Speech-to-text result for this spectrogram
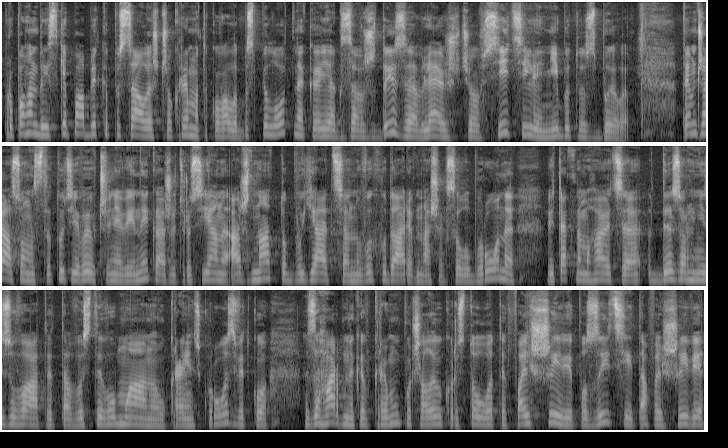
Пропагандистські пабліки писали, що Крим атакували безпілотники. Як завжди, заявляють, що всі цілі нібито збили. Тим часом в інституті вивчення війни кажуть, росіяни аж надто бояться нових ударів наших сил оборони. Відтак намагаються дезорганізувати та ввести в оману українську розвідку. Загарбники в Криму почали використовувати фальшиві позиції та фальшиві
